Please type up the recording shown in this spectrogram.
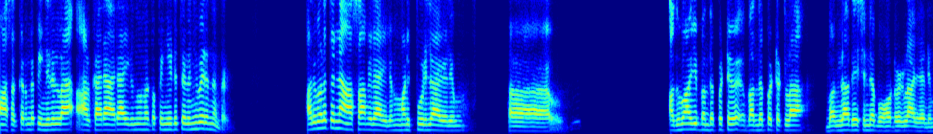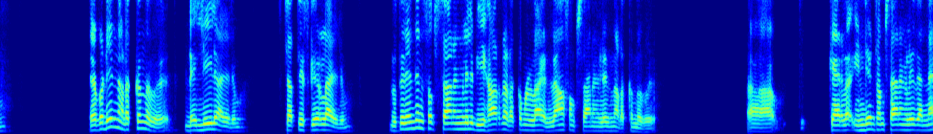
മാസക്കറിന്റെ പിന്നിലുള്ള ആൾക്കാർ ആരായിരുന്നു എന്നൊക്കെ പിന്നീട് തെളിഞ്ഞു വരുന്നുണ്ട്. അതുപോലെ തന്നെ ആസാമിലായാലും മണിപ്പൂരിലായാലും അതുമായി ബന്ധപ്പെട്ട് ബന്ധപ്പെട്ടിട്ടുള്ള ബംഗ്ലാദേശിന്റെ ബോർഡറുകളായാലും എവിടെയും നടക്കുന്നത് ഡൽഹിയിലായാലും ഛത്തീസ്ഗഡിലായാലും ഉത്തരേന്ത്യൻ സംസ്ഥാനങ്ങളിൽ ബീഹാറിലടക്കമുള്ള എല്ലാ സംസ്ഥാനങ്ങളിലും നടക്കുന്നത്. കേരള ഇന്ത്യൻ സംസ്ഥാനങ്ങളിൽ തന്നെ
